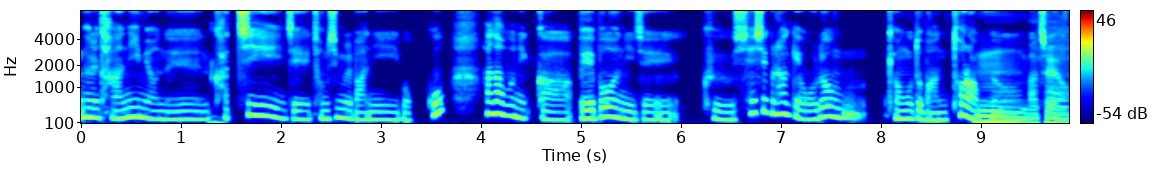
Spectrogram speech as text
음. 다니면은 같이 이제 점심을 많이 먹고 하다 보니까 매번 이제 그 채식을 하기 어려운 경우도 많더라고요. 음, 맞아요.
